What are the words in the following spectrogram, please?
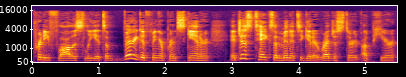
pretty flawlessly. It's a very good fingerprint scanner. It just takes a minute to get it registered up here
